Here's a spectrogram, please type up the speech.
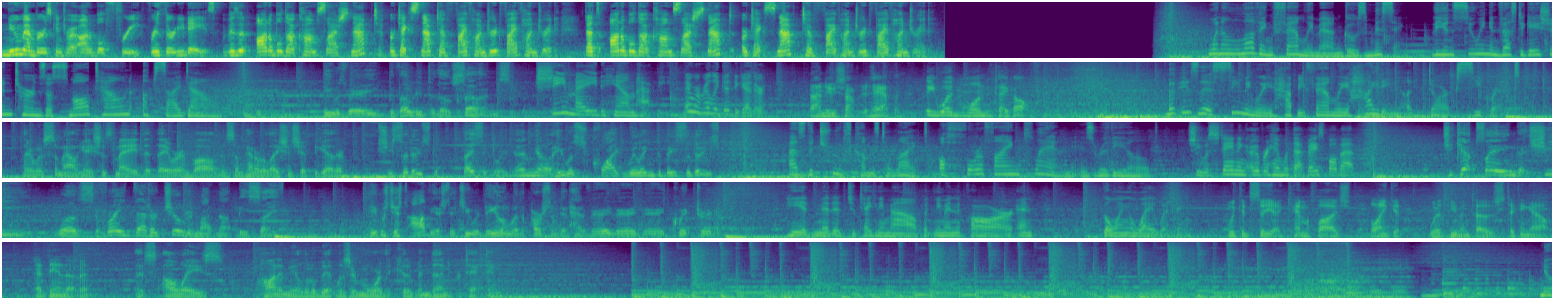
New members can try Audible free for 30 days. Visit audible.com slash snapped or text snap to 500 500. That's audible.com slash snapped or text snap to 500 500. When a loving family man goes missing, the ensuing investigation turns a small town upside down. He was very devoted to those sons. She made him happy. They were really good together. I knew something had happened. He wasn't one to take off. But is this seemingly happy family hiding a dark secret? There was some allegations made that they were involved in some kind of relationship together. She seduced him, basically. And, you know, he was quite willing to be seduced. As the truth comes to light, a horrifying plan is revealed. She was standing over him with that baseball bat. She kept saying that she was afraid that her children might not be safe. It was just obvious that you were dealing with a person that had a very, very, very quick trigger. He admitted to taking him out, putting him in the car, and going away with him. We could see a camouflage blanket with human toes sticking out at the end of it. It's always haunted me a little bit. Was there more that could have been done to protect him?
